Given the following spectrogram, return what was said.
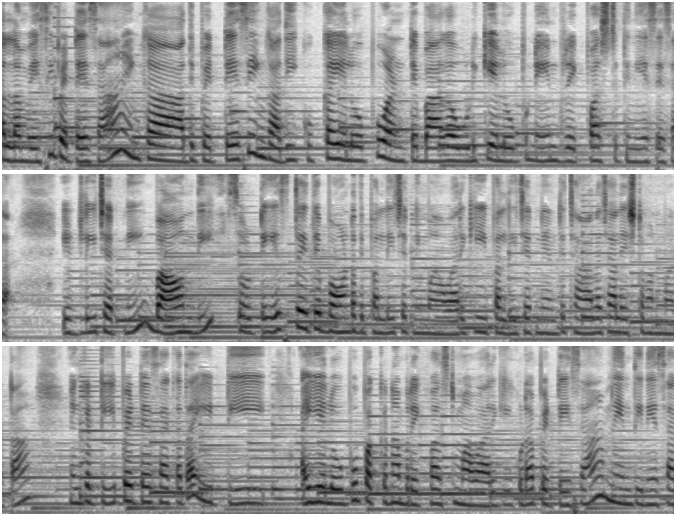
అల్లం వేసి పెట్టేసా. ఇంకా అది పెట్టేసి ఇంకా అది కుక్ అయ్యేలోపు అంటే బాగా ఉడికేలోపు నేను బ్రేక్ఫాస్ట్ తినేసేసా. ఇడ్లీ చట్నీ బాగుంది. సో టేస్ట్ అయితే బాగుంటుంది పల్లీ చట్నీ. మా వారికి పల్లీ చట్నీ అంటే చాలా చాలా ఇష్టం అనమాట ఇంకా టీ పెట్టేశా కదా ఈ టీ అయ్యేలోపు పక్కన బ్రేక్ఫాస్ట్ మా వారికి కూడా పెట్టేశా నేను తినేసా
